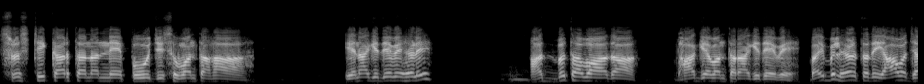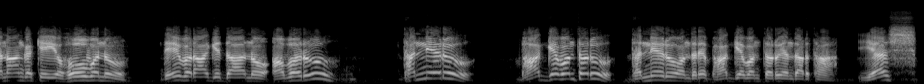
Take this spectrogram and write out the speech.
ಸೃಷ್ಟಿಕರ್ತನನ್ನೇ ಪೂಜಿಸುವಂತಹ ಏನಾಗಿದ್ದೇವೆ ಹೇಳಿ? ಅದ್ಭುತವಾದ ಭಾಗ್ಯವಂತರಾಗಿದ್ದೇವೆ. ಬೈಬಲ್ ಹೇಳ್ತದೆ, ಯಾವ ಜನಾಂಗಕ್ಕೆ ಯಹೋವನು ದೇವರಾಗಿದ್ದಾನೋ ಅವರು? ಧನ್ಯರು. ಭಾಗ್ಯವಂತರು. ಧನ್ಯರು ಅಂದರೆ ಭಾಗ್ಯವಂತರು ಎಂದರ್ಥ. ಯಶ್,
